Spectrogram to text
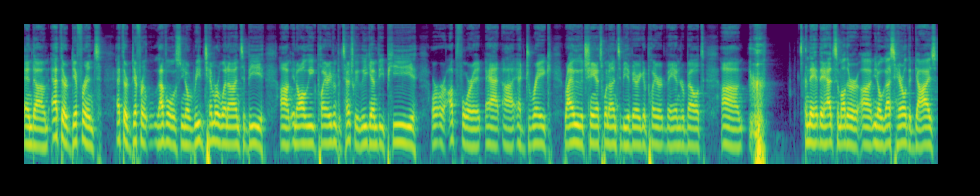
And um, at their different at their different levels. You know, Reed Timmer went on to be um, an all league player, even potentially league MVP or, or up for it at uh, at Drake. Riley LaChance went on to be a very good player at Vanderbilt. Um, and they they had some other uh, you know less heralded guys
